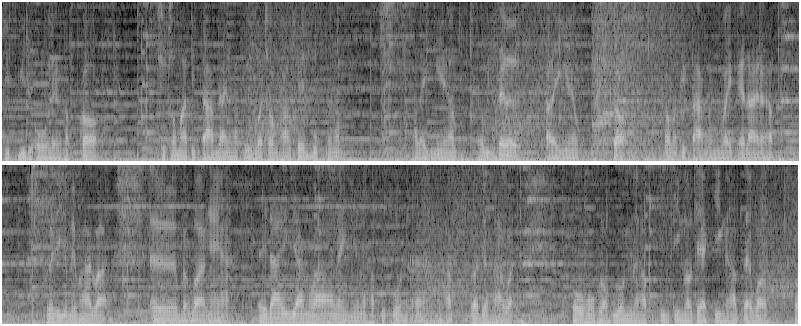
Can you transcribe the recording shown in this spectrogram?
คลิปวิดีโอเลยนะครับ ก็คลิกเข้ามาติดตามได้นะครับ หรือว่าช่องทาง Facebook นะครับ อะไรอย่างเงี้ยครับทวิตเตอร์อะไรอย่างเงี้ยก็เข้ามาติดตามกันไว้ก็ได้นะครับ เพื่อที่จะไม่พลาดว่า เออแบบว่าไงอะได้ยังว่าอะไรอย่างเงี้ยนะครับ ทุกคนอ่านะครับ ก็เดี๋ยวหาว่าโกหกหลอกลวงอยู่นะครับ จริง ๆ เราแจกจริงนะครับ แต่ว่าก็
